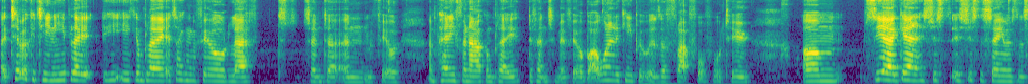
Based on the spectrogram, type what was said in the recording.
Like Katini, he play he, he can play attacking midfield, left, centre, and midfield. And Penny for now can play defensive midfield. But I wanted to keep it with a flat four four two. Um, so yeah, again, it's just it's just the same as the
